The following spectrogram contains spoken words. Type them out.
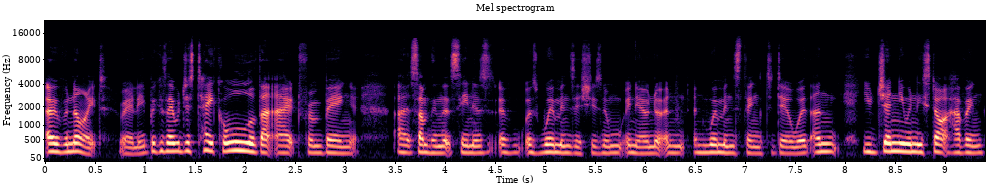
overnight, really, because they would just take all of that out from being uh, something that's seen as as women's issues and you know and, and women's things to deal with, and you genuinely start having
